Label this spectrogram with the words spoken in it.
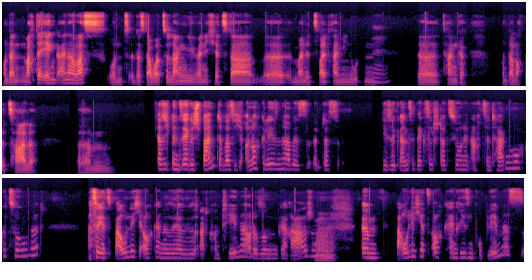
und dann macht da irgendeiner was und das dauert so lang, wie wenn ich jetzt da äh, meine zwei, drei Minuten Mhm. äh, tanke und dann noch bezahle. Ähm, Also ich bin sehr gespannt. Was ich auch noch gelesen habe, ist, äh, dass diese ganze Wechselstation in 18 Tagen hochgezogen wird. Also jetzt baulich auch keine so Art Container oder so ein Garagen. mhm. Ähm, baulich jetzt auch kein Riesenproblem ist. Äh,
